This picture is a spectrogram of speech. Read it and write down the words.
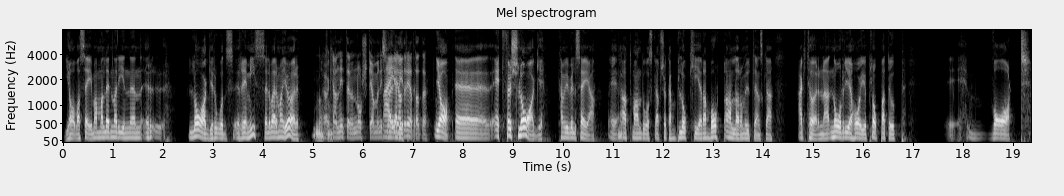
ja, vad säger man? Man lämnar in en r- lagrådsremiss, eller vad är det man gör? Något Jag sånt. kan inte den norska men i Nej, Sverige hade det hetat det. Ja, eh, ett förslag kan vi väl säga. Eh, Att man då ska försöka blockera bort alla de utländska aktörerna. Norge har ju ploppat upp eh, vart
